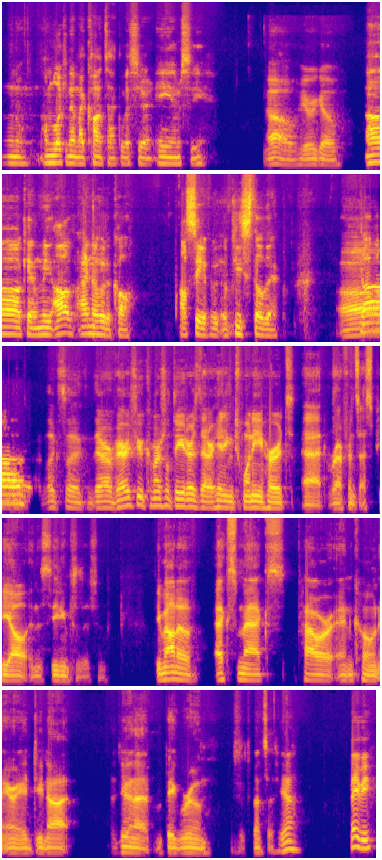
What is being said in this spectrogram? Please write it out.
I'm looking at my contact list here. AMC. Oh, here we go. Oh, okay. Let me. I'll. I know who to call. I'll see if if he's still there. Oh, Uh, looks like there are very few commercial theaters that are hitting 20 hertz at reference SPL in the seating position. The amount of X max power and cone area do not do in that big room is expensive. Yeah, maybe.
